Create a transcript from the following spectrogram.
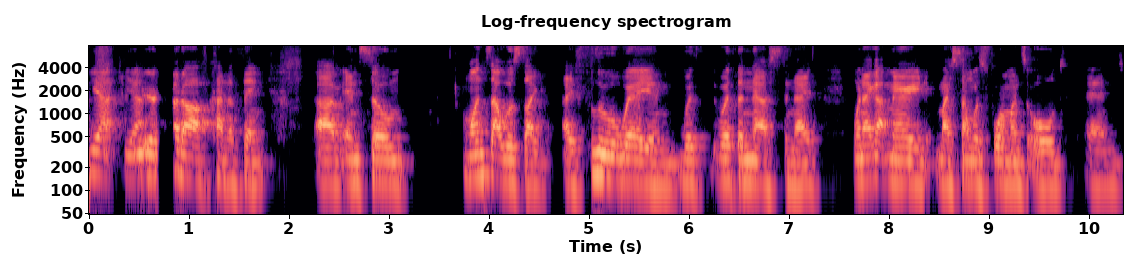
yeah, yeah, you're cut off, kind of thing. Um, and so once I was like, I flew away and with with a nest, and I when I got married, my son was four months old, and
